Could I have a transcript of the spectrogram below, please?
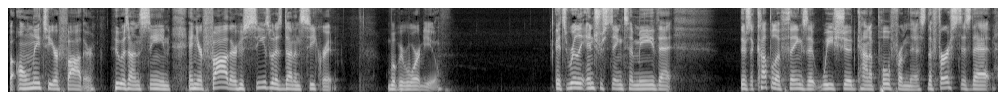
but only to your Father who is unseen. And your Father who sees what is done in secret will reward you. It's really interesting to me that there's a couple of things that we should kind of pull from this. The first is that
